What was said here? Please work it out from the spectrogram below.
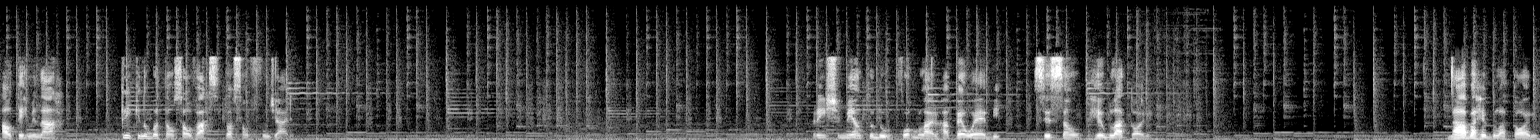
Ao terminar, clique no botão Salvar situação fundiária. Preenchimento do formulário Rapel Web, seção Regulatório. Na aba Regulatório,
